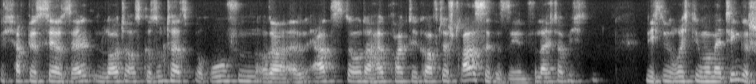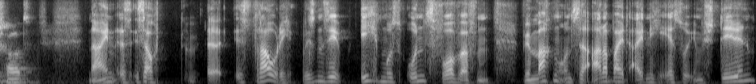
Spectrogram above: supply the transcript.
ich habe bisher selten Leute aus Gesundheitsberufen oder äh, Ärzte oder Heilpraktiker auf der Straße gesehen. Vielleicht habe ich nicht im richtigen Moment hingeschaut. Nein, es ist auch ist traurig. Wissen Sie, ich muss uns vorwerfen, wir machen unsere Arbeit eigentlich eher so im Stillen.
